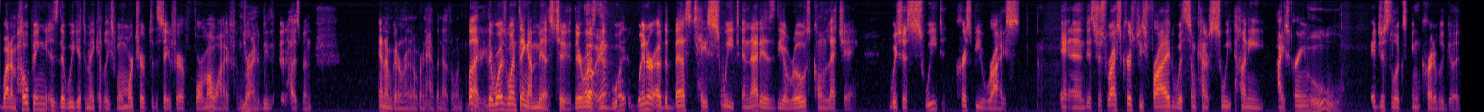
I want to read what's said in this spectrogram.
what I'm hoping is that we get to make at least one more trip to the state fair for my wife. I'm trying Right. to be the good husband. And I'm going to run over and have another one. But you there was one thing I missed too. There oh, was Oh, yeah? the w- winner of the best taste sweet, and that is the arroz con leche, which is sweet, crispy rice. And it's just Rice Krispies fried with some kind of sweet honey ice cream. Ooh. It just looks incredibly good.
